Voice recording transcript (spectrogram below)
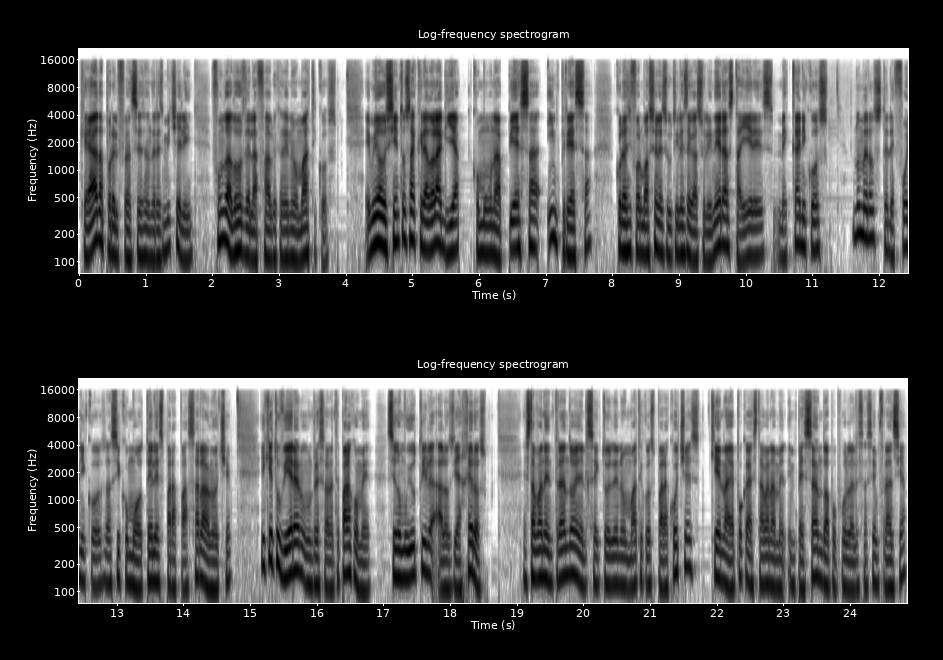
creada por el francés Andrés Michelin, fundador de la fábrica de neumáticos. En 1900 ha creado la guía como una pieza impresa con las informaciones útiles de gasolineras, talleres, mecánicos, números telefónicos, así como hoteles para pasar la noche y que tuvieran un restaurante para comer, siendo muy útil a los viajeros estaban entrando en el sector de neumáticos para coches, que en la época estaban empezando a popularizarse en Francia,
